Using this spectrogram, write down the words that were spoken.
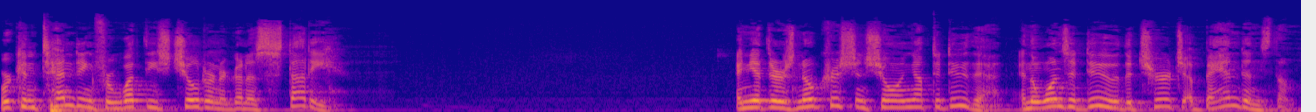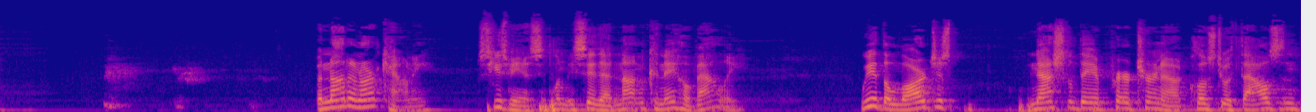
We're contending for what these children are going to study. And yet there's no Christians showing up to do that. And the ones that do, the church abandons them. But not in our county. Excuse me, let me say that, not in Conejo Valley. We had the largest National Day of Prayer turnout, close to a thousand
